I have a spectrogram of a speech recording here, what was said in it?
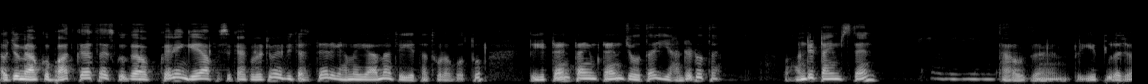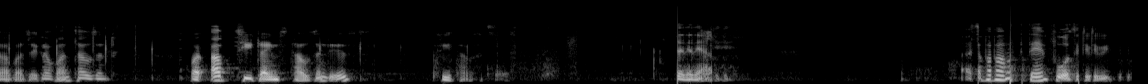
अब जो मैं आपको बात कर रहा था, इसको आप करेंगे, आप इसे कैलकुलेटर में भी कर सकते हैं, लेकिन हमें याद ना चाहिए इतना थोड़ा बहुत तो। तो ये टेन टाइम टेन जो होता है, ये हंड्रेड होता है। हंड्रेड टाइम्स टेन थाउज़ेंड तो ये पूरा जवाब आ जाएगा वन थाउज़ेंड और अब three times thousand is three thousand अब हम आते हैं फोर्थ एक्टिविटी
